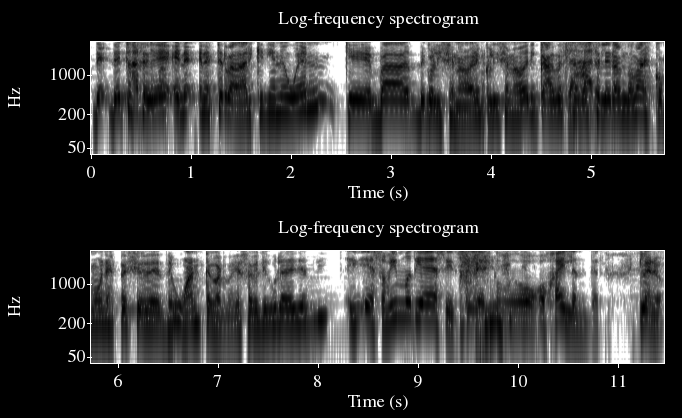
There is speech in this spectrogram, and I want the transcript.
de, de hecho, se ve en, en este radar que tiene Wen que va de colisionador en colisionador y cada vez se va Claro, acelerando más. Es como una especie de, de One, ¿te acuerdas de esa película de Jet Li? y eso mismo te iba a decir, sí, es como, o, o Highlander. Claro.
